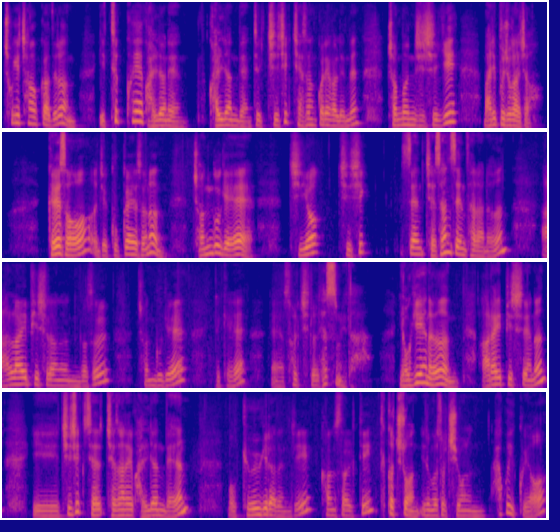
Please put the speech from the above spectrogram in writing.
초기 창업가들은 이 특허에 관련된 관련된 즉 지식 재산권에 관련된 전문 지식이 많이 부족하죠. 그래서 이제 국가에서는 전국에 지역 지식 재산센터라는 RIPC라는 것을 전국에 이렇게 설치를 했습니다. 여기에는 RIPC에는 이 지식 재산에 관련된 뭐 교육이라든지 컨설팅, 특허 출원 이런 것을 지원하고 있고요.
